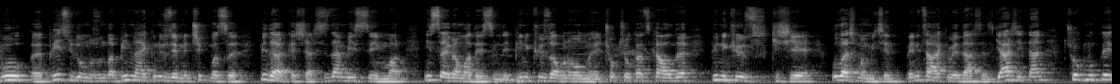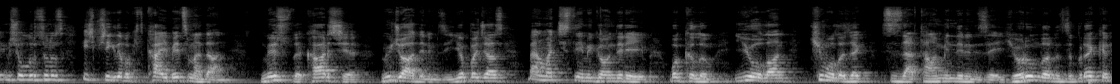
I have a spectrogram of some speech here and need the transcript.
bu e, PES videomuzun da 1000 like'ın üzerine çıkması. Bir de arkadaşlar sizden bir isteğim var. Instagram adresimde 1200 abone olmaya çok çok az kaldı. 1200 kişiye ulaşmam için beni takip ederseniz gerçekten çok mutlu etmiş olursunuz. Hiçbir şekilde vakit kaybetmeden Mesut'a karşı mücadelemizi yapacağız. Ben maç isteğimi göndereyim. Bakalım iyi olan kim olacak? Sizler tahminlerinizi, yorumlarınızı bırakın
